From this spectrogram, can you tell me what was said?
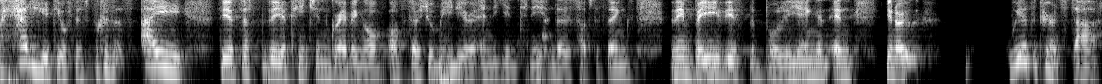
"How do you deal with this?" Because it's a there's just the attention grabbing of, of social media and the internet and those types of things, and then b there's the bullying and and you know, where does the parent start?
